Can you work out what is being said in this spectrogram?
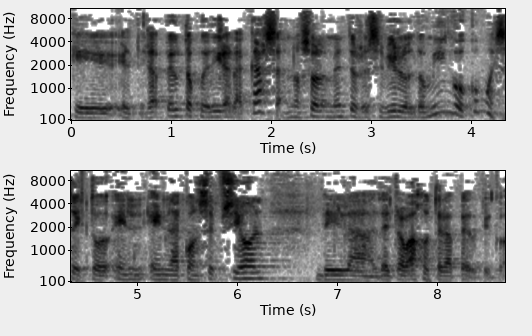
que el terapeuta puede ir a la casa, no solamente recibirlo el domingo. ¿Cómo es esto en, la concepción de la, del trabajo terapéutico?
